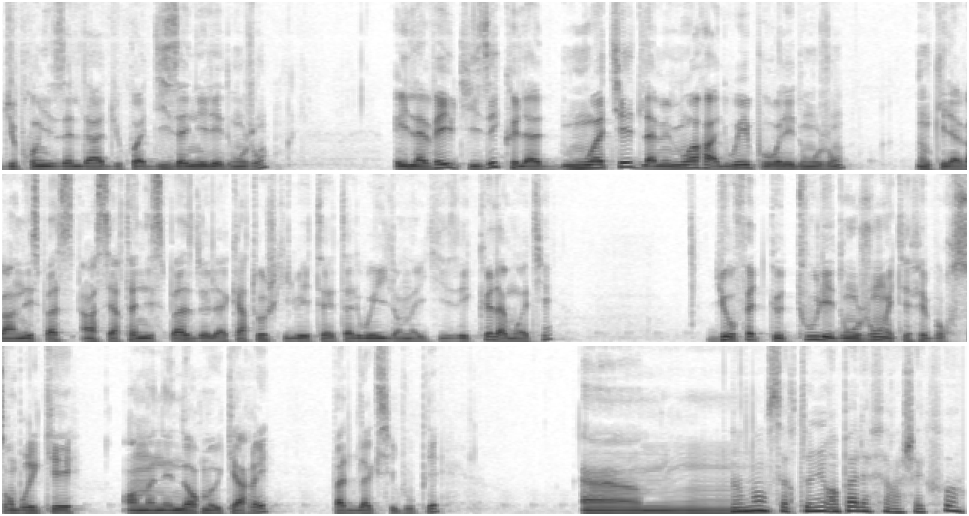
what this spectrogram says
du premier Zelda du coup a designé les donjons, et il avait utilisé que la moitié de la mémoire allouée pour les donjons. Donc il avait un, espace, un certain espace de la cartouche qui lui était alloué, il en a utilisé que la moitié. Dû au fait que tous les donjons étaient faits pour s'embriquer en un énorme carré. Pas de blague s'il vous plaît. Euh, Non, non, c'est retenu. On va pas la faire à chaque fois.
